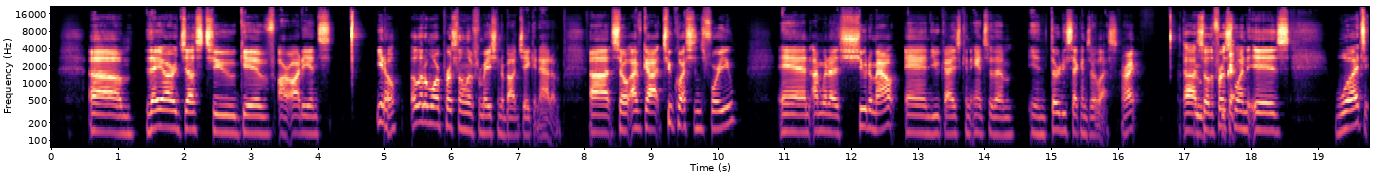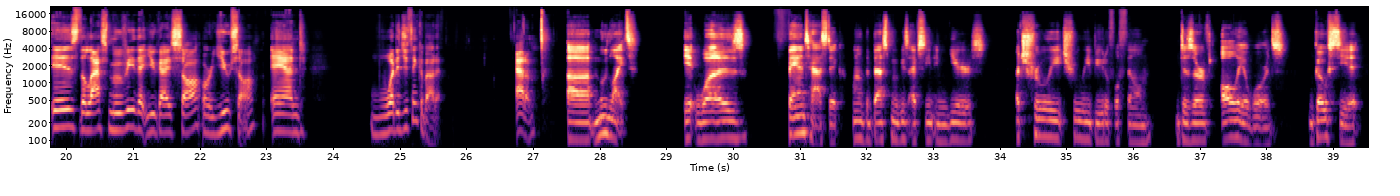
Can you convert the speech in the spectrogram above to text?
Um, they are just to give our audience, you know, a little more personal information about Jake and Adam. Uh, so I've got two questions for you and I'm gonna shoot them out, and you guys can answer them in 30 seconds or less. All right. Uh, so the first okay. one is, what is the last movie that you guys saw or you saw, and what did you think about it, Adam? Uh, Moonlight. It was fantastic. One of the best movies I've seen in years. A truly, truly beautiful film. Deserved all the awards. Go see it.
